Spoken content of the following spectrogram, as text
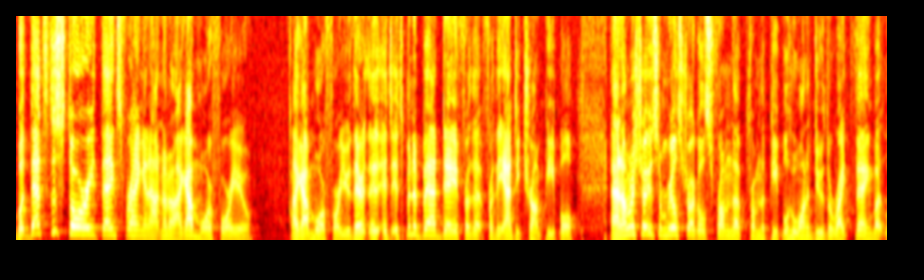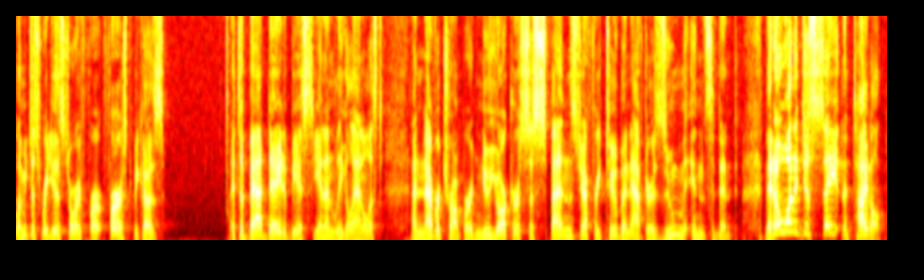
But that's the story. Thanks for hanging out. No, no, I got more for you. I got more for you. There, it's, it's been a bad day for the for the anti-Trump people, and I'm going to show you some real struggles from the from the people who want to do the right thing. But let me just read you the story first because it's a bad day to be a CNN legal analyst and never Trumper. New Yorker suspends Jeffrey Toobin after Zoom incident. They don't want to just say it in the title.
